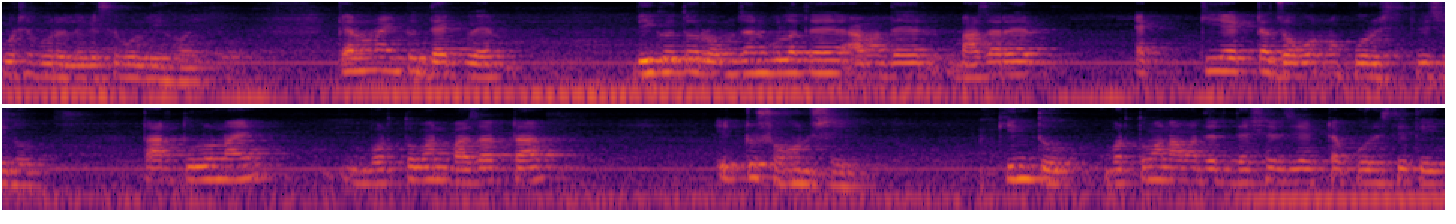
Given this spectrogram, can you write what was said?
উঠে পড়ে লেগেছে বললেই হয়। কেননা একটু দেখবেন, বিগত রমজানগুলোতে আমাদের বাজারের এক কি একটা জঘন্য পরিস্থিতি ছিল। তার তুলনায় বর্তমান বাজারটা একটু সহনশীল। কিন্তু বর্তমান আমাদের দেশের যে একটা পরিস্থিতি,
